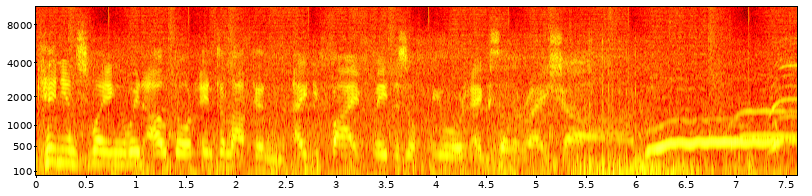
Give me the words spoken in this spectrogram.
canyon swing with outdoor Interlaken. 85 meters of pure acceleration. Woo!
